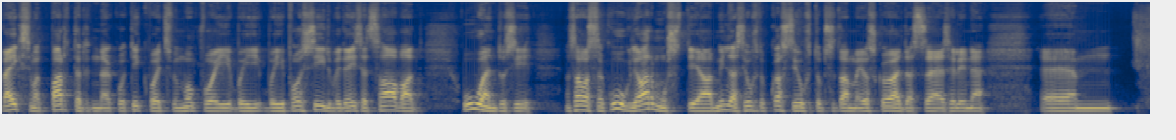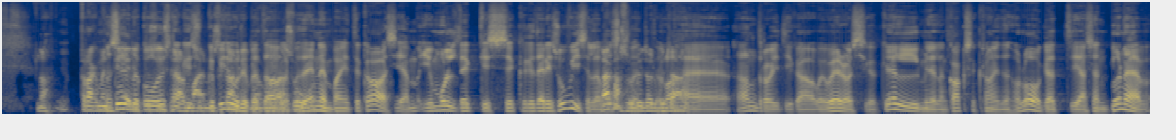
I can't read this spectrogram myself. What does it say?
väiksemad partnerid nagu Dickwatch või Movoi või, või Fossil või teised saavad uuendusi. Nad saavad seda Google'i armust ja millal see juhtub, kas see juhtub, seda ma ei oska öelda, see selline ähm, noh, fragmenteeritud no. nagu üsnagi sihuke piduripedaal, kui te ennem panite gaasi ja, ja mul tekkis ikkagi päris huvi selle vastu, et lahe Androidiga või Wear OS-iga kell, millel on kaks ekraani tehnoloogiat ja see on põnev,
